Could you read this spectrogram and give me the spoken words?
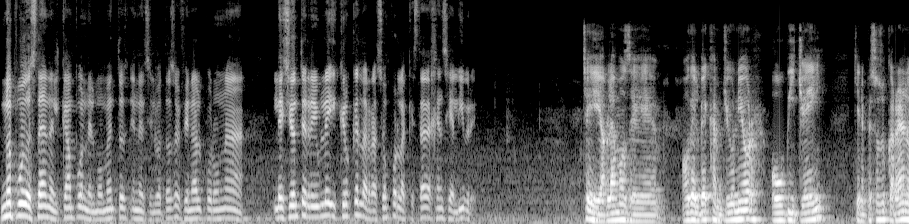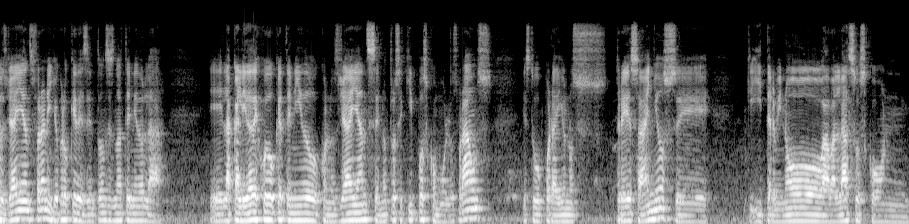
No pudo estar en el campo en el momento, en el silbatazo de final por una lesión terrible y creo que es la razón por la que está de agencia libre. Sí, hablamos de Odell Beckham Jr., OBJ, quien empezó su carrera en los Giants, Fran, y yo creo que desde entonces no ha tenido la, eh, la calidad de juego que ha tenido con los Giants en otros equipos como los Browns. Estuvo por ahí unos tres años eh, y terminó a balazos con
